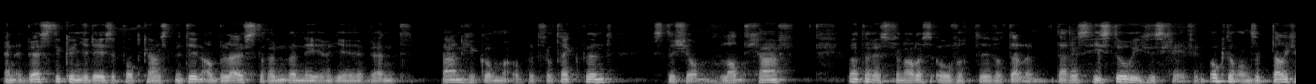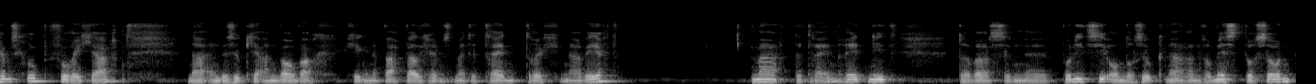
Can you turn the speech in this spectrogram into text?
En het beste kun je deze podcast meteen al beluisteren wanneer je bent aangekomen op het vertrekpunt, station Landgraaf, want er is van alles over te vertellen. Daar is historie geschreven, ook door onze pelgrimsgroep vorig jaar. Na een bezoekje aan Wouwbach gingen een paar pelgrims met de trein terug naar Weert. Maar de trein reed niet. Er was een uh, politieonderzoek naar een vermist persoon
